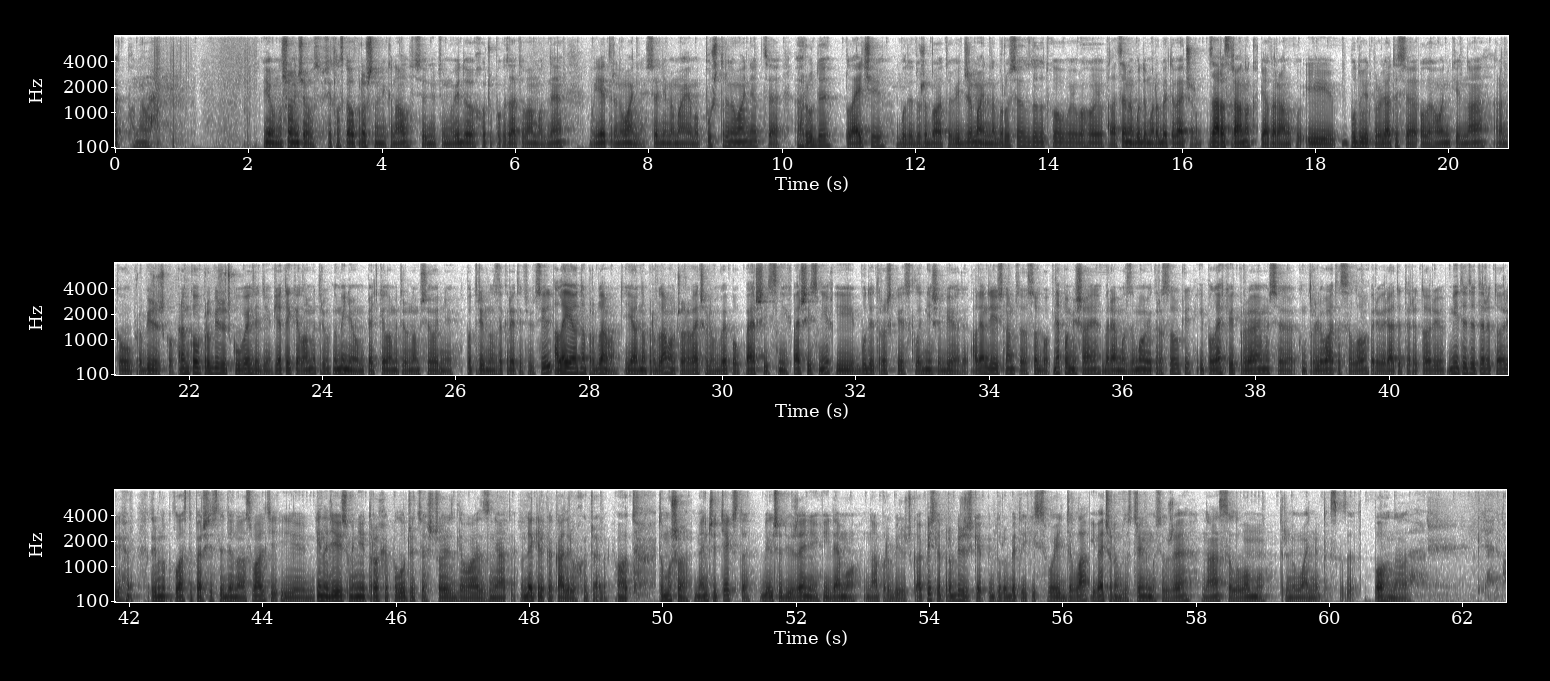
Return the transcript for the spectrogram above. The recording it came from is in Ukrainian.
Так, погнали. Йо, ну що нічого, всіх ласкаво прошу на мій канал. Сьогодні в цьому відео хочу показати вам одне моє тренування. Сьогодні ми маємо пуш-тренування, це груди, плечі, буде дуже багато віджимань на брусях з додатковою вагою, але це ми будемо робити вечором. Зараз ранок, п'ята ранку, і буду відправлятися полегоньки на ранкову пробіжечку. Ранкову пробіжечку у вигляді 5 кілометрів, ну мінімум 5 кілометрів нам сьогодні потрібно закрити цю ціль. Але є одна проблема. Є одна проблема. Вчора вечором випав перший сніг. Перший сніг і буде трошки складніше бігати. Але я надіюсь, нам це особо не помішає. Беремо зимові кросовки і полегки відправляємося контролювати село, перевіряти територію, мітити територію. Потрібно покласти перші сліди на асфальті і, і надіюсь, мені трохи вийде щось для вас зняти. Ну, Декілька кадрів хоча б. От. Тому що менше текста, більше движень і йдемо на пробіжечку. А після пробіжечки я піду робити якісь свої діла і вечором зустрінемося вже на силовому тренуванню, так сказати. Погнали. Бля, ну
